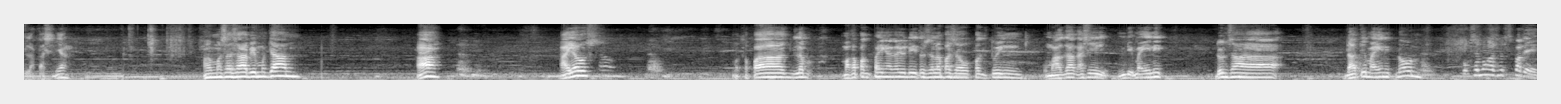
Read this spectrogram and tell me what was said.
lakas niya. Ano masasabi mo dyan? Ha? Ayos? Makapag makapagpahinga kayo dito sa labas oh, pag tuwing umaga kasi hindi mainit. Doon sa dati mainit doon. Buksan mo nga switch pa eh.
